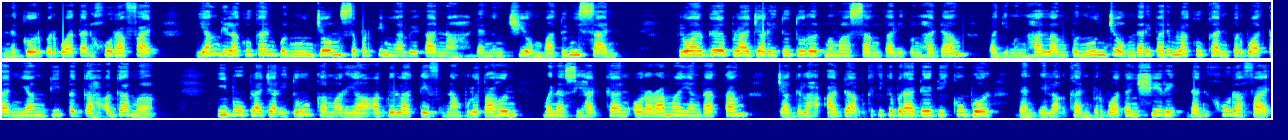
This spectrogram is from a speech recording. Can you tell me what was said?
menegur perbuatan khurafat yang dilakukan pengunjung seperti mengambil tanah dan mencium batu nisan. Keluarga pelajar itu turut memasang tali penghadang bagi menghalang pengunjung daripada melakukan perbuatan yang ditegah agama. Ibu pelajar itu, Kamaria Abdul Latif, 60 tahun, menasihatkan orang ramai yang datang jagalah adab ketika berada di kubur dan elakkan perbuatan syirik dan khurafat.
